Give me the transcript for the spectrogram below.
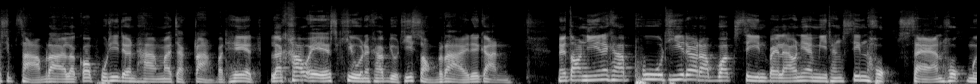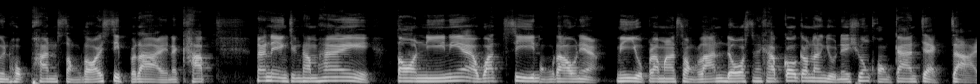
113 ราย แล้วก็ผู้ที่เดินทางมาจากต่างประเทศ และเข้า ASQ นะครับอยู่ที่ 2 รายด้วยกัน ในตอนนี้นะครับผู้ที่ได้รับวัคซีนไปแล้วเนี่ยมีทั้งสิ้น 666,210 รายนะครับ นั่นเองจึงทำให้ตอนนี้เนี่ยวัคซีนของเราเนี่ยมีอยู่ประมาณ 2 ล้านโดสนะครับก็กำลังอยู่ในช่วงของการแจกจ่าย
